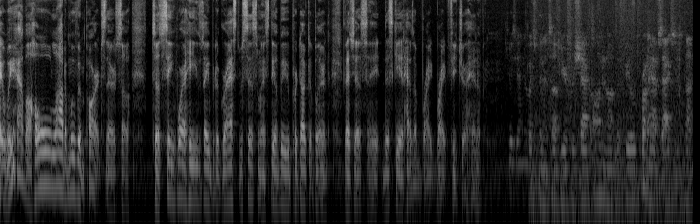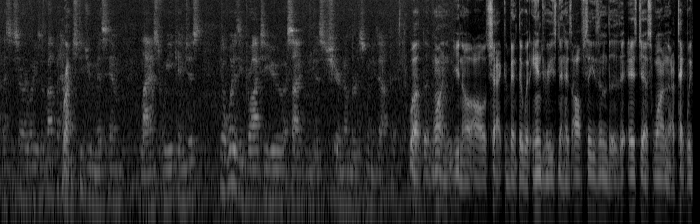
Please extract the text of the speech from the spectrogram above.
We have a whole lot of moving parts there. So to see where he was able to grasp the system and still be a productive player, that's just this kid has a bright, bright future ahead of him. Kacy, I know it's been a tough year for Shaq on and off the field. A half sacks is not necessarily what he's about, but how Right. much did you miss him last week? And just, you know, what has he brought to you aside from just sheer numbers when he's out there? Well, the one, you know, all Shaq has been through with injuries, then his offseason, the, the, it's just one, I take, we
